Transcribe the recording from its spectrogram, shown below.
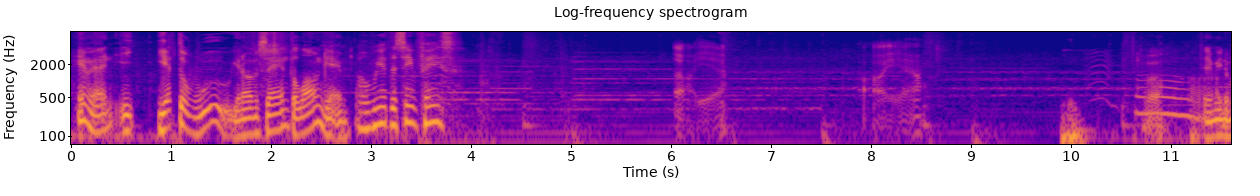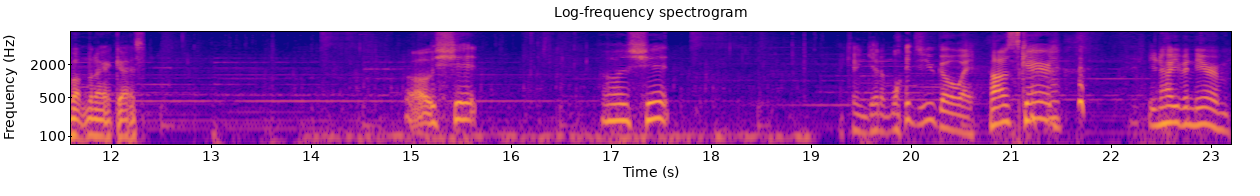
Hey, man, you, you have to woo. You know what I'm saying? The long game. Oh, we have the same face. Oh, didn't mean to bump the knight, guys. Oh, shit. Oh, shit. I couldn't get him. Why'd you go away? I was scared. You're not even near him,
